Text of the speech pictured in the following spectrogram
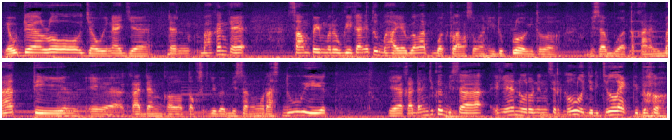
ya udah lo jauhin aja dan bahkan kayak sampai merugikan itu bahaya banget buat kelangsungan hidup lo gitu loh. Bisa buat tekanan batin ya kadang kalau toxic juga bisa nguras duit. Ya kadang juga bisa ya nurunin circle lo jadi jelek gitu loh.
